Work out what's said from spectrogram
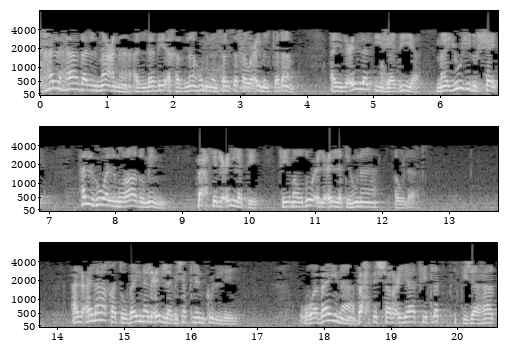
هل هذا المعنى الذي أخذناه من الفلسفة وعلم الكلام أي العلة الإيجادية ما يوجد الشيء هل هو المراد من بحث العلة في موضوع العلة هنا أو لا؟ العلاقة بين العلة بشكل كلي وبين بحث الشرعيات في ثلاث اتجاهات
